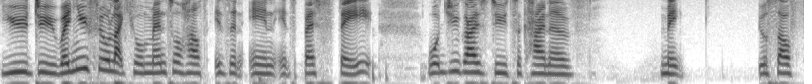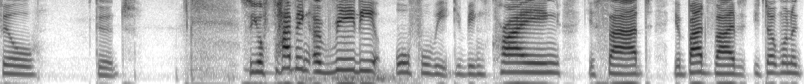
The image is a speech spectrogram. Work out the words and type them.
you do when you feel like your mental health isn't in its best state? What do you guys do to kind of make yourself feel good? So you're having a really awful week. You've been crying. You're sad. You're bad vibes. You don't want to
